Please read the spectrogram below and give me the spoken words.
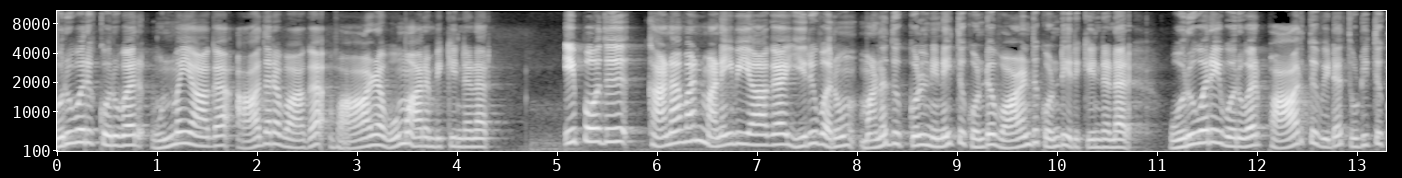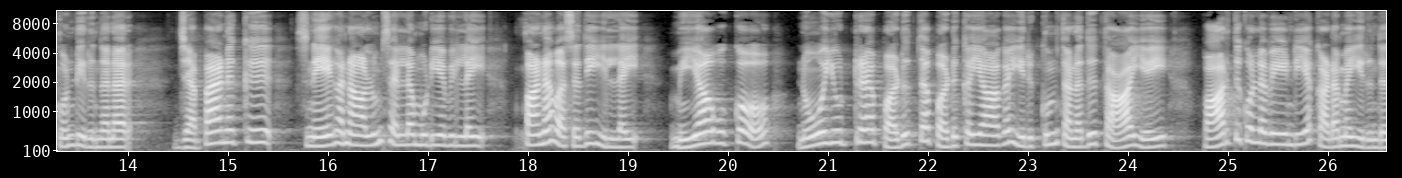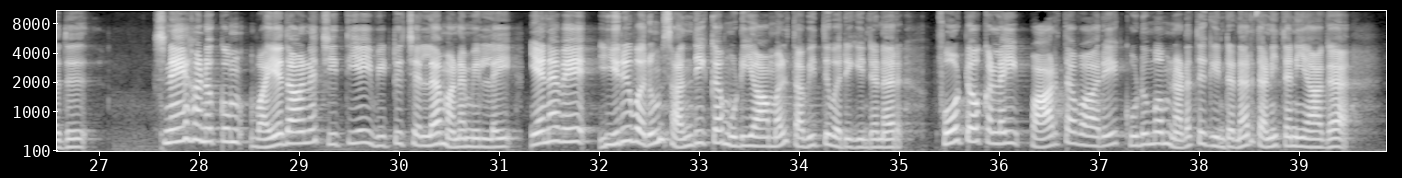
ஒருவருக்கொருவர் உண்மையாக ஆதரவாக வாழவும் ஆரம்பிக்கின்றனர். இப்போது கணவன் மனைவியாக இருவரும் மனதுக்குள் நினைத்து கொண்டு வாழ்ந்து கொண்டு இருக்கின்றனர் ஒருவரை ஒருவர் பார்த்துவிட துடித்து கொண்டிருந்தனர். ஜப்பானுக்கு சிநேகனாலும் செல்ல முடியவில்லை. பண வசதி இல்லை. மியாவுக்கோ நோயுற்ற படுத்த படுக்கையாக இருக்கும் தனது தாயை பார்த்து கொள்ள வேண்டிய கடமை இருந்தது. சிநேகனுக்கும் வயதான சித்தியை விட்டு செல்ல மனமில்லை. எனவே இருவரும் சந்திக்க முடியாமல் தவித்து வருகின்றனர். போட்டோக்களை பார்த்தவாறே குடும்பம் நடத்துகின்றனர் தனித்தனியாக.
